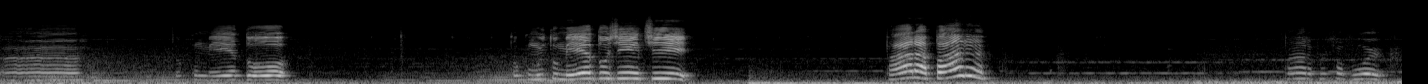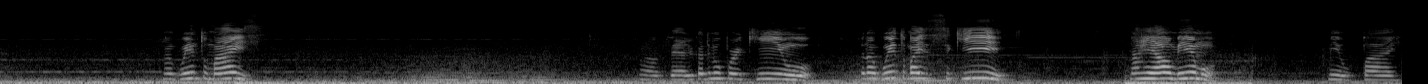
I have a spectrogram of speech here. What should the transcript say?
Ah, tô com medo. Tô com muito medo, gente. Para, para. Para, por favor. Não aguento mais. Ah, velho, cadê meu porquinho? Eu não aguento mais isso aqui. Na real mesmo. Meu pai.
